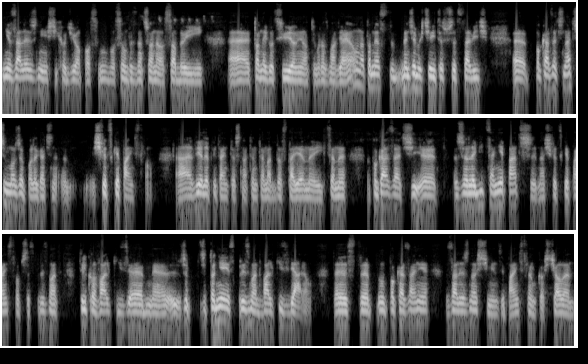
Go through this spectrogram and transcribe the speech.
niezależnie, jeśli chodzi o posłów, bo są wyznaczone osoby i e, to negocjują i o tym rozmawiają. Natomiast będziemy chcieli też przedstawić, e, pokazać, na czym może polegać świeckie państwo. Wiele pytań też na ten temat dostajemy i chcemy pokazać, e, że lewica nie patrzy na świeckie państwo przez pryzmat tylko walki, z, że, że to nie jest pryzmat walki z wiarą. To jest pokazanie zależności między państwem, kościołem,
